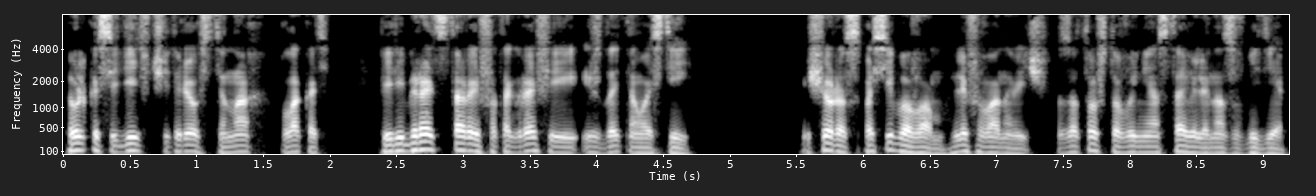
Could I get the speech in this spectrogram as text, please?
Только сидеть в четырех стенах, плакать, перебирать старые фотографии и ждать новостей. Еще раз спасибо вам, Лев Иванович, за то, что вы не оставили нас в беде.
